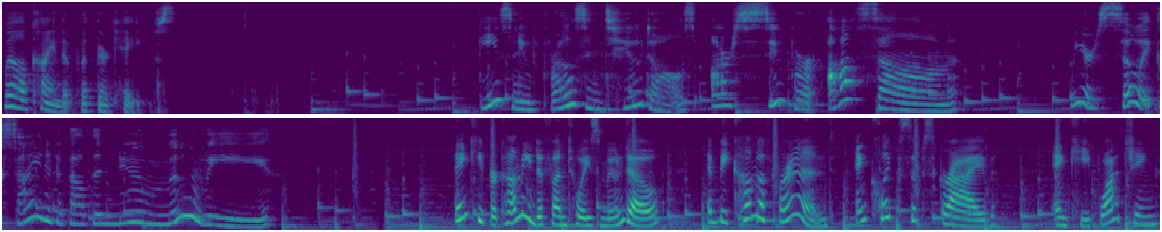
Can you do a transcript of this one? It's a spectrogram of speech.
Well, kind of, with their capes. These new Frozen 2 dolls are super awesome! We are so excited about the new movie! Thank you for coming to Fun Toys Mundo and become a friend and click subscribe and keep watching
